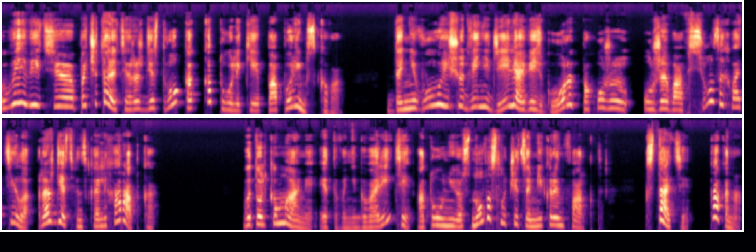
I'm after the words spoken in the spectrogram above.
«Вы ведь э, почитаете Рождество как католики Папу Римского. До него еще две недели, а весь город, похоже, уже вовсю захватила рождественская лихорадка. Вы только маме этого не говорите, а то у нее снова случится микроинфаркт. Кстати, как она?»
